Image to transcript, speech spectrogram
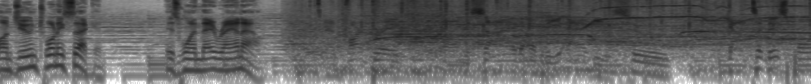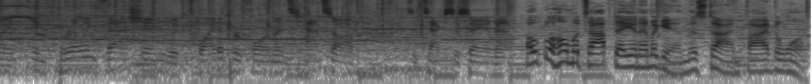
on June 22nd, is when they ran out. And heartbreak on the side of the Aggies, who got to this point in thrilling fashion with quite a performance. Hats off to Texas A&M. Oklahoma topped A&M again, this time 5 to 1.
